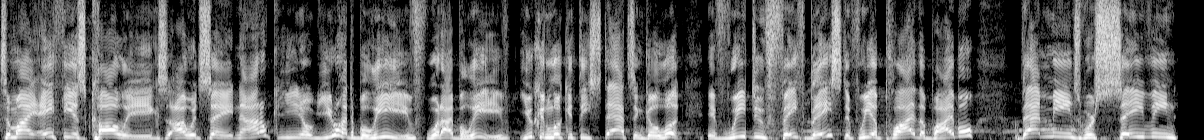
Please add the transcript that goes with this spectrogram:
to my atheist colleagues, I would say, now I don't, you know, you don't have to believe what I believe. You can look at these stats and go, look, if we do faith-based, if we apply the Bible, that means we're saving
